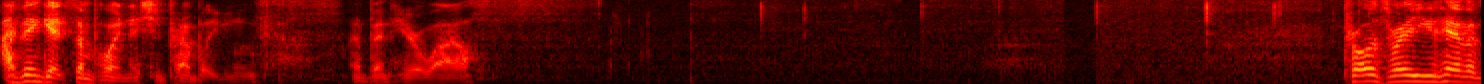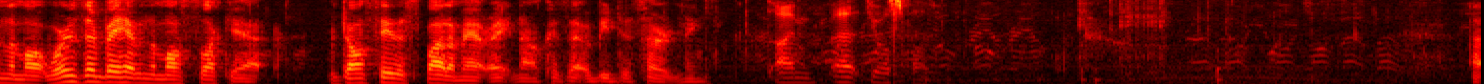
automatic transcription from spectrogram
I think at some point I should probably move. I've been here a while. Pros, where are you having the most? Where's everybody having the most luck at? Don't say the spot I'm at right now, because that would be disheartening. I'm at your spot. Uh,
